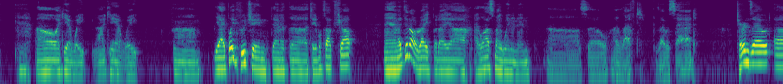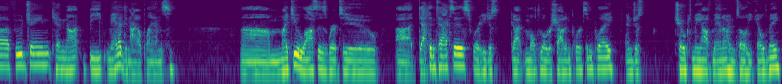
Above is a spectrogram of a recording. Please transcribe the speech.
Oh, I can't wait. I can't wait. Um, yeah, I played Food Chain down at the tabletop shop, and I did all right, but I uh, I lost my winning in, uh, so I left because I was sad. Turns out, uh, Food Chain cannot beat mana denial plans. Um, my two losses were to, uh, Death and Taxes, where he just got multiple Rishadan Ports in play and just choked me off mana until he killed me.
